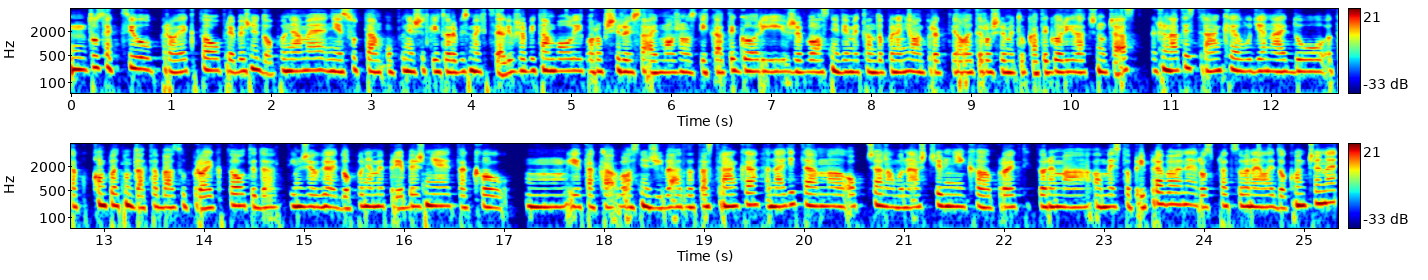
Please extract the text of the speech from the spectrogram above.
Mm, tú sekciu projektov priebežne doplňame, nie sú tam úplne všetky, ktoré by sme chceli, že by tam boli. Rozširuje sa aj možnosť tých kategórií, že vlastne vieme tam doplňať nielen projekty, ale rozširujeme tú kategorizačnú časť. Takže na tej stránke ľudia nájdú takú kompletnú databázu projektov, teda tým, že ju aj doplňame priebežne, tak je taká vlastne živá tá stránka. Nájde tam občan alebo návštevník eh, projekty, ktoré má eh, mesto pripravené, rozpracované, ale aj dokončené.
